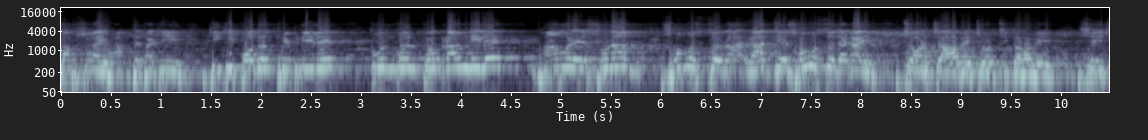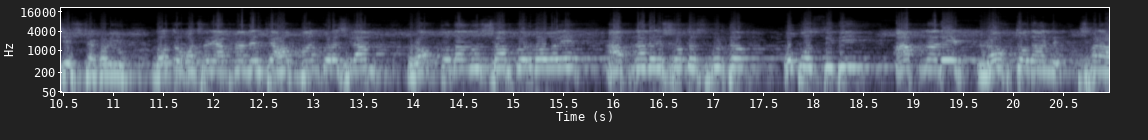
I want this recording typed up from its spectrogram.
সব সময় ভাবতে থাকি, কি কি পদক্ষেপ নিলে, কোন কোন প্রোগ্রাম নিলে ভাঙড়ের সুনাম সমস্ত রাজ্যের সমস্ত জায়গায় চর্চা হবে, চর্চিত হবে, সেই চেষ্টা করি। গত বছরে আপনাদেরকে আহ্বান করেছিলাম, রক্তদান উৎসব করব বলে। আপনাদের স্বতঃস্ফূর্ত উপস্থিতি আপনাদের রক্তদান সারা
